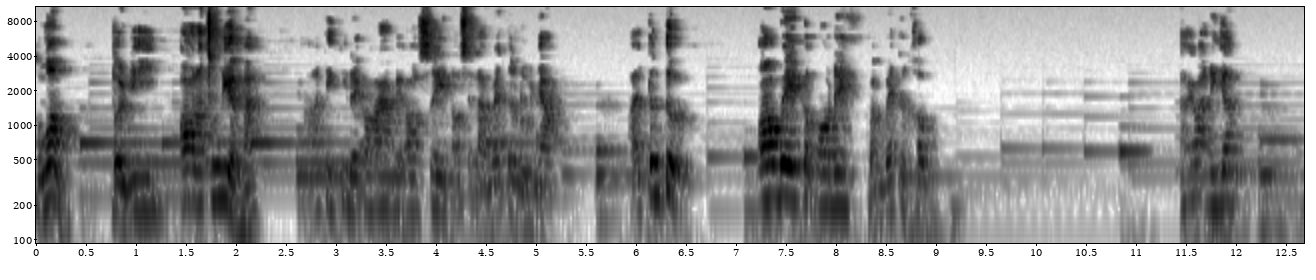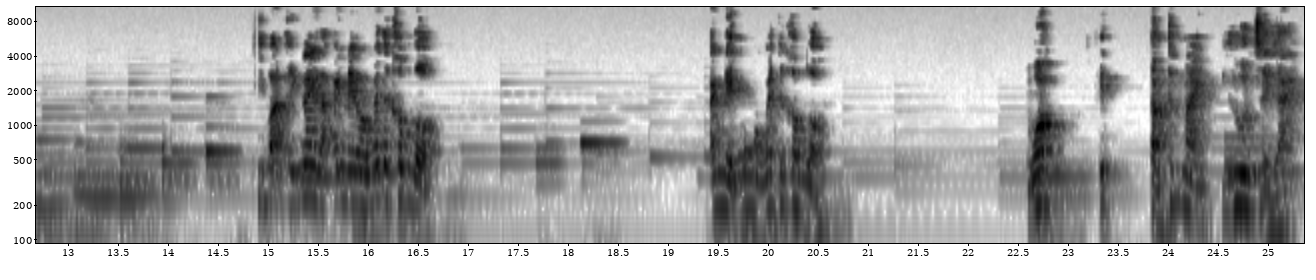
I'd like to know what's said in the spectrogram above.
Đúng không? Bởi vì o là trung điểm mà. Đó, thì khi đấy oa với oc nó sẽ là vector đối nhau. À, tương tự ob cộng od bằng vector không. À, các bạn thấy chưa? Thì bạn thấy ngay là anh này bằng vector không rồi. Anh này cũng bằng vector không rồi. Đúng không? Cái đẳng thức này luôn xảy ra.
